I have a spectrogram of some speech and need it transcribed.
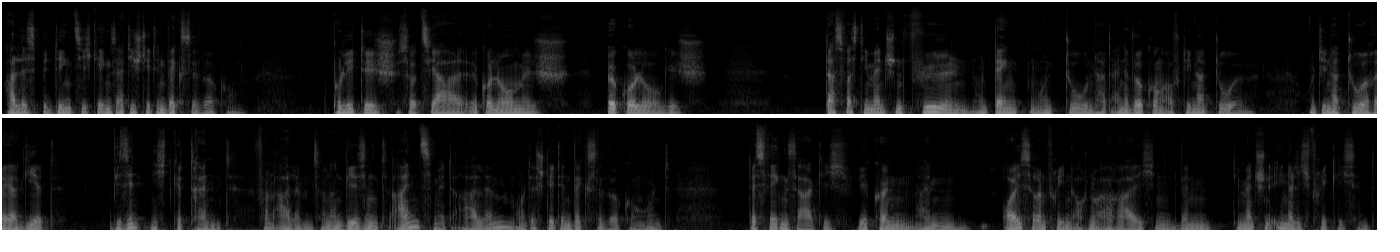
Alles bedingt sich gegenseitig, steht in Wechselwirkung. Politisch, sozial, ökonomisch, ökologisch. Das, was die Menschen fühlen und denken und tun, hat eine Wirkung auf die Natur. Und die Natur reagiert. Wir sind nicht getrennt von allem, sondern wir sind eins mit allem und es steht in Wechselwirkung. Und deswegen sage ich, wir können einen äußeren Frieden auch nur erreichen, wenn die Menschen innerlich friedlich sind,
